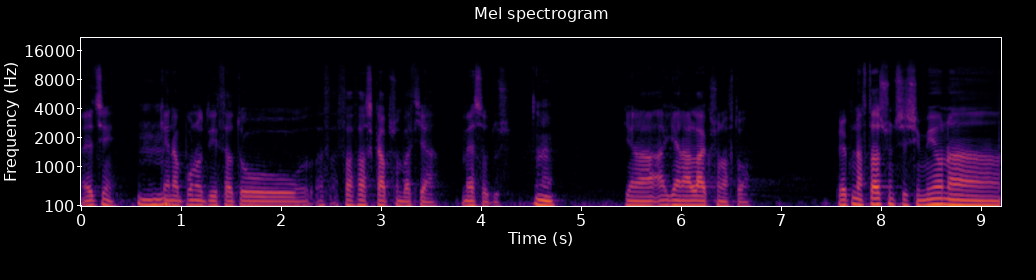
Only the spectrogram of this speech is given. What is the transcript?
Έτσι. Μμμ. Και να πούν ότι θα, το, θα, θα, θα σκάψουν βαθιά μέσα τους Ναι. για να, για να αλλάξουν αυτό. Πρέπει να φτάσουν σε σημείο να,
